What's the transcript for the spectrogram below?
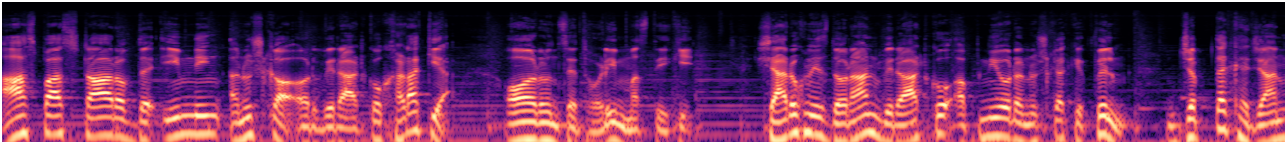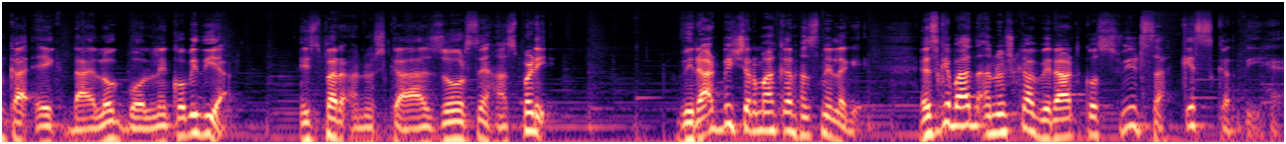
आसपास star of the evening Anushka और विराट को खड़ा किया। और उनसे थोड़ी मस्ती की। शाहरुख ने इस दौरान विराट को अपनी और अनुष्का की फ़िल्म जब तक है जान का एक डायलॉग बोलने को भी दिया। इस पर अनुष्का ज़ोर से हंस पड़ी। विराट भी शर्मा कर हंसने लगे। इसके बाद अनुष्का विराट को स्वीट सा किस करती है।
